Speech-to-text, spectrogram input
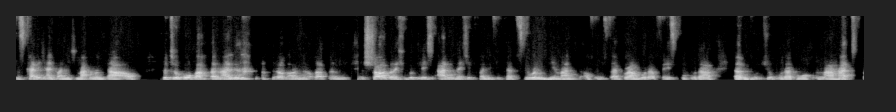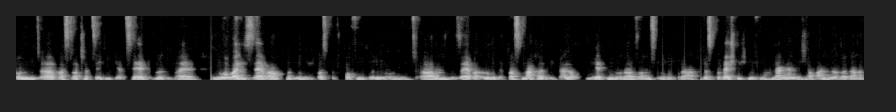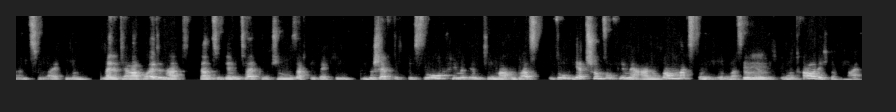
das kann ich einfach nicht machen und da auch bitte Obacht an alle Hörer und Hörerinnen. Schaut euch wirklich an, welche Qualifikationen jemand auf Instagram oder Facebook oder ähm, YouTube oder wo auch immer hat und äh, was dort tatsächlich erzählt wird, weil nur weil ich selber von irgendetwas betroffen bin und ähm, selber irgendetwas mache, egal ob Diäten oder sonst irgendwas, das berechtigt mich noch lange nicht, auch andere daran anzuleiten. Und meine Therapeutin hat dann zu dem Zeitpunkt schon gesagt, Becky, du beschäftigst dich so viel mit dem Thema und du hast so jetzt schon so viel mehr Ahnung. Warum machst du nicht irgendwas in der mhm. Richtung? Und trau dich doch mal.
